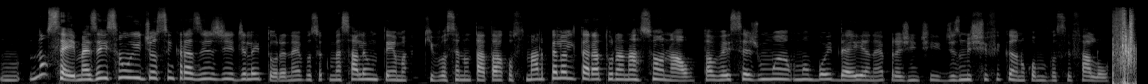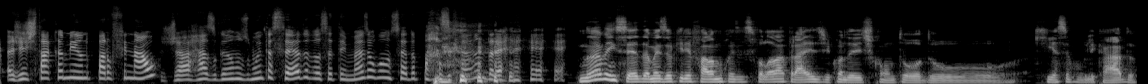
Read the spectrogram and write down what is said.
Um, não sei, mas aí são idiosincrasias de, de leitura, né? Você começar a ler um tema que você não está tão acostumado pela literatura nacional. Talvez seja uma, uma boa ideia, né? Pra gente ir desmistificando, como você falou. A gente está caminhando para o final. Já rasgamos muita seda. Você tem mais alguma seda para rasgar, André? não é bem seda, mas eu queria falar uma coisa que você falou lá atrás, de quando ele te contou do que ia ser publicado.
